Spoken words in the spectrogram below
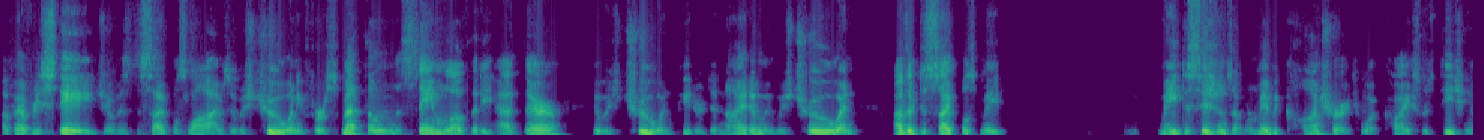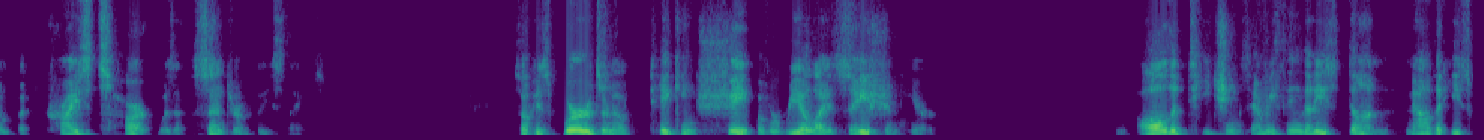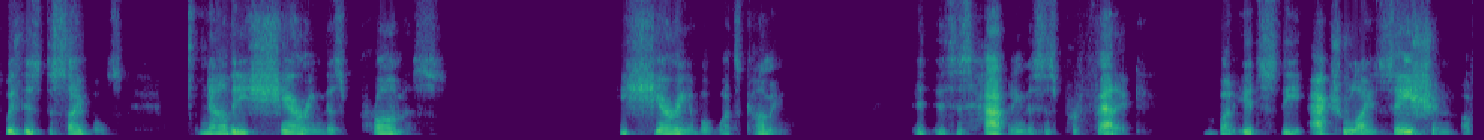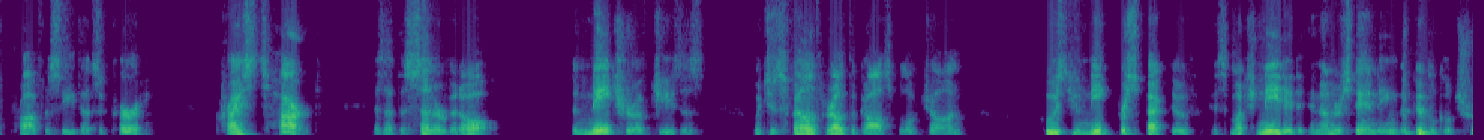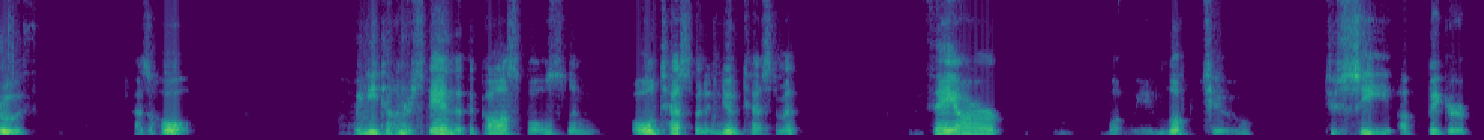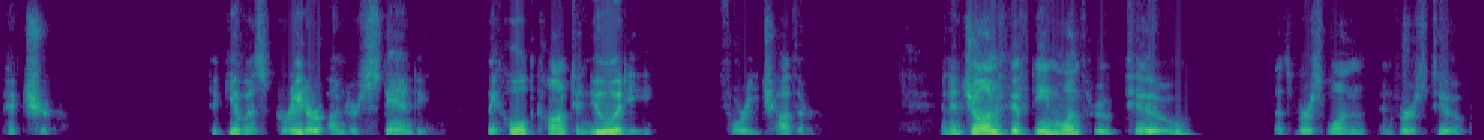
of every stage of his disciples' lives. It was true when he first met them, the same love that he had there. It was true when Peter denied him. It was true when other disciples made made decisions that were maybe contrary to what Christ was teaching them, but Christ's heart was at the center of these things. So his words are now taking shape of a realization here. All the teachings, everything that he's done now that he's with his disciples, now that he's sharing this promise, he's sharing about what's coming. It, this is happening. This is prophetic, but it's the actualization of prophecy that's occurring. Christ's heart is at the center of it all. The nature of Jesus, which is found throughout the Gospel of John, whose unique perspective is much needed in understanding the biblical truth as a whole. We need to understand that the Gospels and Old Testament and New Testament, they are what we look to to see a bigger picture, to give us greater understanding. They hold continuity for each other. And in John 15, 1 through 2, that's verse 1 and verse 2,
